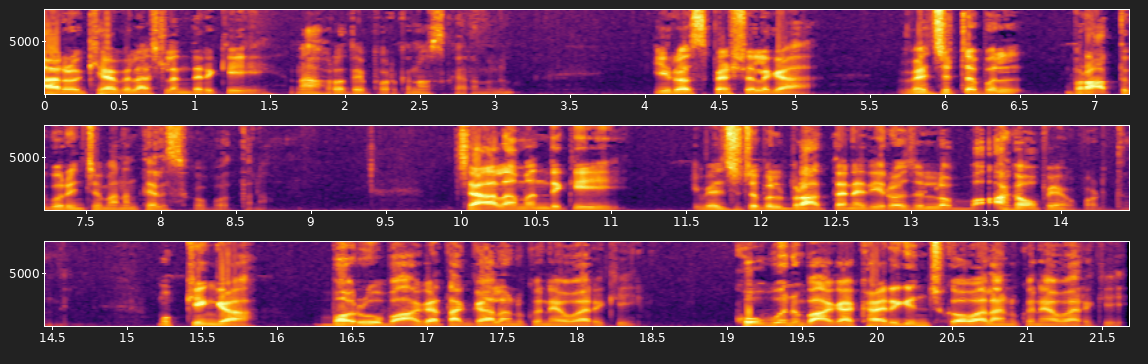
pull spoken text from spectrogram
ఆరోగ్యాభిలాషులందరికీ నా హృదయపూర్వక నమస్కారములు. ఈరోజు స్పెషల్గా వెజిటబుల్ బ్రాత్ గురించి మనం తెలుసుకోబోతున్నాం. చాలామందికి వెజిటబుల్ బ్రాత్ అనేది ఈ రోజుల్లో బాగా ఉపయోగపడుతుంది. ముఖ్యంగా బరువు బాగా తగ్గాలనుకునే వారికి కొవ్వును బాగా కరిగించుకోవాలనుకునే వారికి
